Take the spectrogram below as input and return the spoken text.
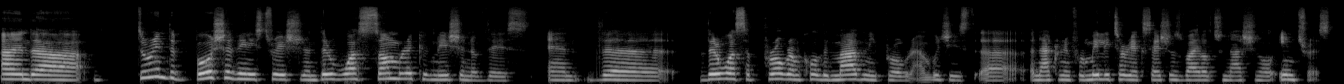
And uh, during the Bush administration, there was some recognition of this, and the there was a program called the MAVNI program, which is uh, an acronym for Military Accessions Vital to National Interest.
